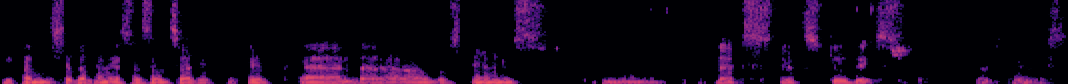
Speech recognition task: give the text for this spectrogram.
we can set up an SSL certificate and uh all those things. Let's, let's do this. Let's do this.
